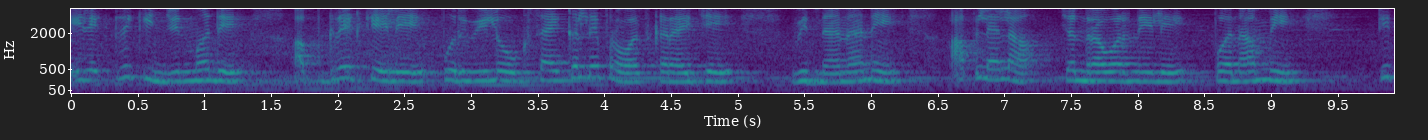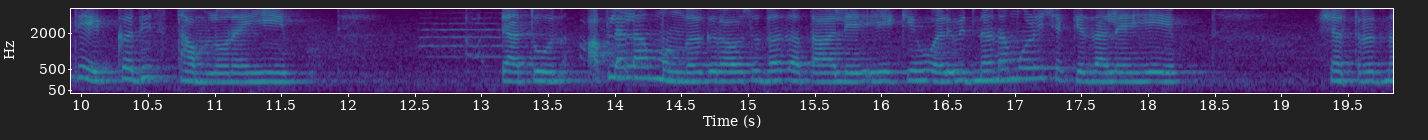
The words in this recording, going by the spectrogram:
इलेक्ट्रिक इंजिनमध्ये अपग्रेड केले. पूर्वी लोक सायकलने प्रवास करायचे. विज्ञानाने आपल्याला चंद्रावर नेले पण आम्ही तिथे कधीच थांबलो नाही. त्यातून आपल्याला मंगळ ग्रहासुद्धा जाता आले. हे केवळ विज्ञानामुळे शक्य झाले हे शास्त्रज्ञ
